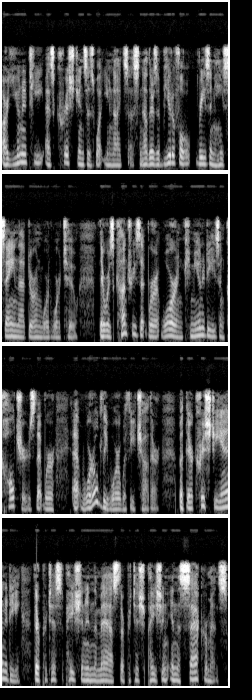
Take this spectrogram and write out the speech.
our unity as Christians is what unites us. Now, there's a beautiful reason he's saying that during World War II. There was countries that were at war and communities and cultures that were at worldly war with each other, but their Christianity, their participation in the Mass, their participation in the sacraments,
